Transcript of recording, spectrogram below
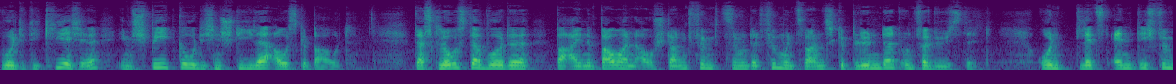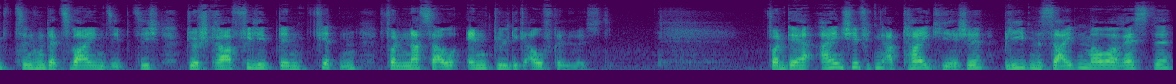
wurde die Kirche im spätgotischen Stile ausgebaut. Das Kloster wurde bei einem Bauernaufstand 1525 geplündert und verwüstet und letztendlich 1572 durch Graf Philipp IV. von Nassau endgültig aufgelöst. Von der einschiffigen Abteikirche blieben Seitenmauerreste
